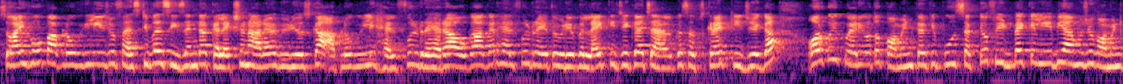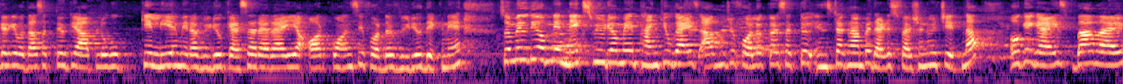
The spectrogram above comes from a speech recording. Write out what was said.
सो आई होप आप लोगों के लिए जो फेस्टिवल सीज़न का कलेक्शन आ रहा है वीडियोज़ का, आप लोगों के लिए हेल्पफुल रह रहा होगा। अगर हेल्पफुल रहे तो वीडियो को लाइक कीजिएगा चैनल को सब्सक्राइब कीजिएगा। और कोई क्वेरी हो तो कॉमेंट करके पूछ सकते हो। फीडबैक के लिए भी आप मुझे कॉमेंट करके बता सकते हो कि आप लोगों के लिए मेरा वीडियो कैसा रह रहा है या और कौन कौन सी फर्दर वीडियो देखने हैं। सो so, मिलती हूँ अपने नेक्स्ट वीडियो में। थैंक यू गाइज़ आप मुझे फॉलो कर सकते हो इंस्टाग्राम पे that is fashion with Chetna okay guys bye bye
